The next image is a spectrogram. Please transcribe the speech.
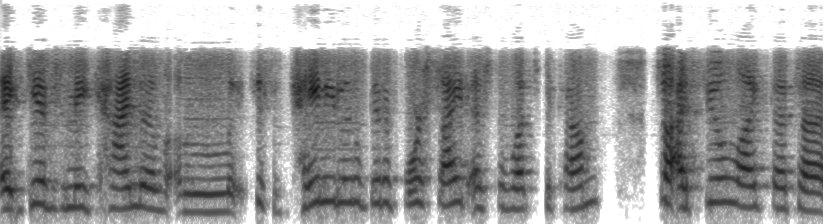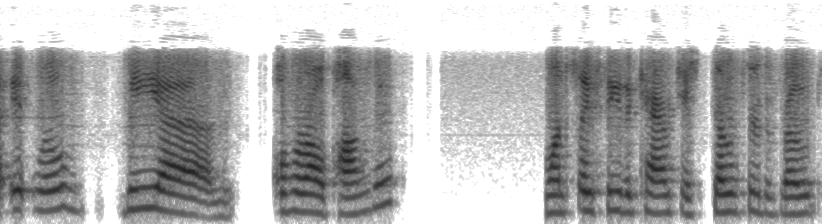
it gives me kind of a, just a tiny little bit of foresight as to what's to come. So I feel like that uh, it will be um, overall positive once they see the characters go through the ropes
